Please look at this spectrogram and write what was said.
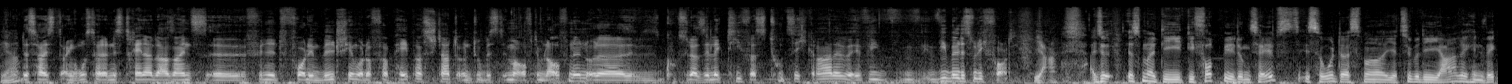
Ja. Das heißt, ein Großteil deines Trainerdaseins äh, findet vor dem Bildschirm oder vor Papers statt und du bist immer auf dem Laufenden oder guckst du da selektiv, was tut sich gerade? Wie, wie bildest du dich fort? Ja, also erstmal die, die Fortbildung selbst ist so, dass man jetzt über die Jahre hinweg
